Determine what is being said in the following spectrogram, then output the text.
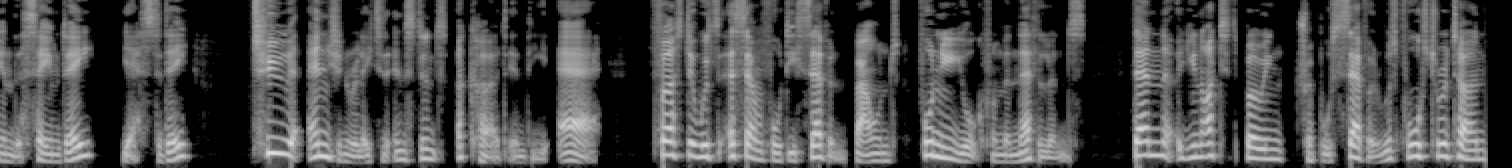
in the same day, yesterday, two engine related incidents occurred in the air. First, it was a 747 bound for New York from the Netherlands. Then, a United Boeing 777 was forced to return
